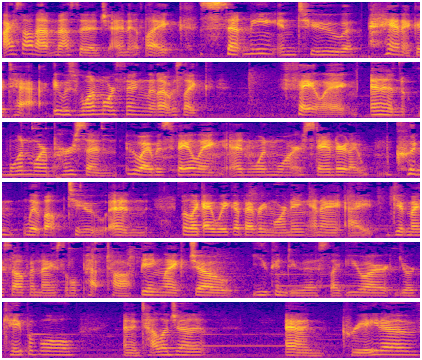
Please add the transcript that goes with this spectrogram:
I saw that message and it like sent me into panic attack. It was one more thing that I was like, failing and one more person who I was failing and one more standard I couldn't live up to and but like I wake up every morning and I, I give myself a nice little pep talk being like Jo you can do this. Like you are you're capable and intelligent and creative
